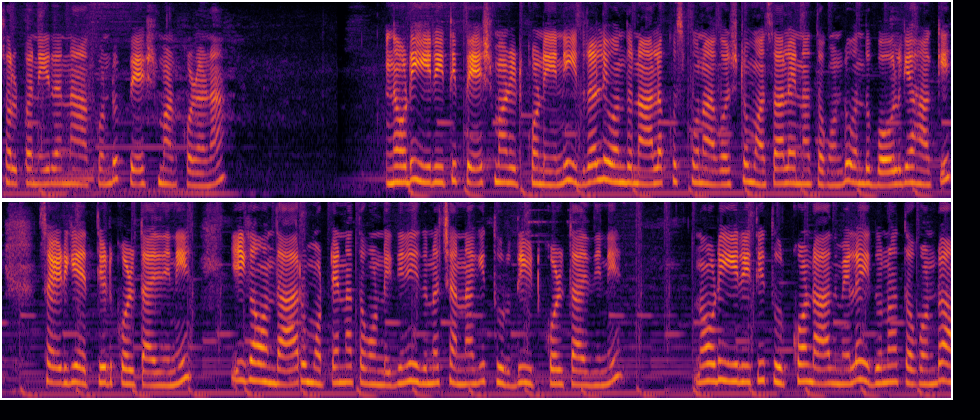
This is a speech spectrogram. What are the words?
ಸ್ವಲ್ಪ ನೀರನ್ನು ಹಾಕ್ಕೊಂಡು ಪೇಸ್ಟ್ ಮಾಡ್ಕೊಳ್ಳೋಣ. ನೋಡಿ ಈ ರೀತಿ ಪೇಸ್ಟ್ ಮಾಡಿ ಇಟ್ಕೊಂಡಿದ್ದೀನಿ ಇದರಲ್ಲಿ ಒಂದು ನಾಲ್ಕು ಸ್ಪೂನ್ ಆಗೋಷ್ಟು ಮಸಾಲೆನ ತೊಗೊಂಡು ಒಂದು ಬೌಲ್ಗೆ ಹಾಕಿ ಸೈಡ್ಗೆ ಎತ್ತಿಟ್ಕೊಳ್ತಾ ಇದ್ದೀನಿ. ಈಗ ಒಂದು ಆರು ಮೊಟ್ಟೆನ ತೊಗೊಂಡಿದ್ದೀನಿ. ಇದನ್ನು ಚೆನ್ನಾಗಿ ತುರಿದು ಇಟ್ಕೊಳ್ತಾ ಇದ್ದೀನಿ. ನೋಡಿ ಈ ರೀತಿ ತುರ್ಕೊಂಡಾದಮೇಲೆ ಇದನ್ನು ತೊಗೊಂಡು ಆ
